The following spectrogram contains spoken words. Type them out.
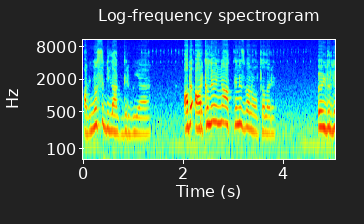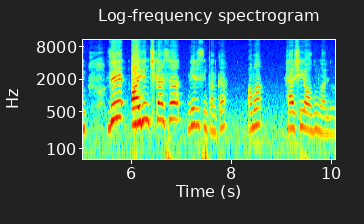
Abi nasıl bir lagdır bu ya? Abi arkalı önüne attınız bana oltaları. Öldürdüm. Ve iron çıkarsa verirsin kanka. Ama her şeyi aldım galiba.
